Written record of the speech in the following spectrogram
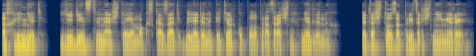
Охренеть! Единственное, что я мог сказать, глядя на пятерку полупрозрачных медленных. Это что за призрачные миры?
